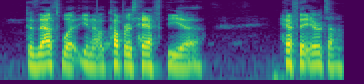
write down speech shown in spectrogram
because that's what you know covers half the uh, half the airtime.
